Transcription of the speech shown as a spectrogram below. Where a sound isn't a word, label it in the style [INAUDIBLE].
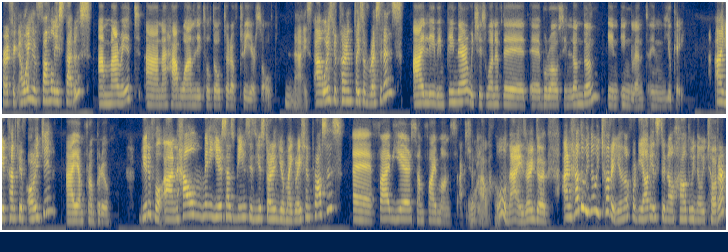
Perfect. And what is your family status? I'm married and I have one little daughter of three years old. Nice. And what is your current place of residence? I live in Pinner, which is one of the uh, boroughs in London, in England, in UK. And your country of origin? I am from Peru. Beautiful. And how many years has been since you started your migration process? Uh, five years and five months, actually. Wow. Oh, nice. Very good. And how do we know each other? You know, for the audience to know how do we know each other?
